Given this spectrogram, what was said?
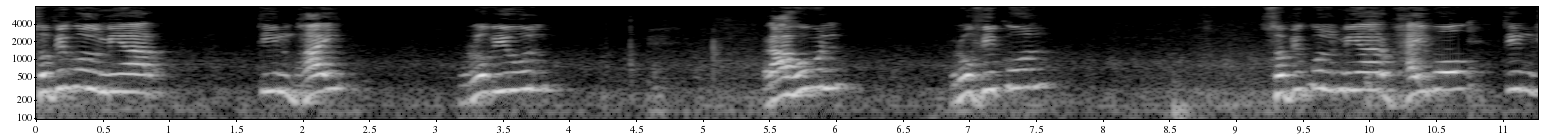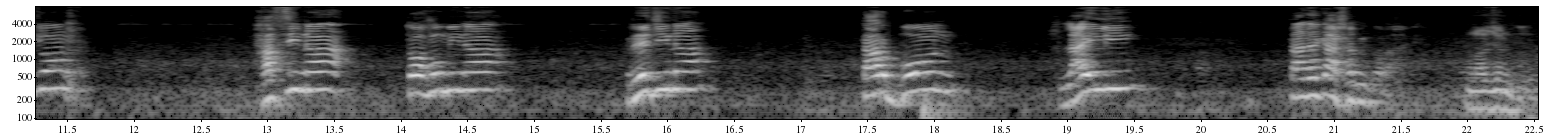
শফিকুল মিয়ার তিন ভাই, রবিউল, রাহুল, রফিকুল, শফিকুল মিয়ার ভাই বউ তিনজন, হাসিনা, তহমিনা, রেজিনা, তার বোন লাইলি, তাদেরকে আসামি করা হয়। নজন নয়জনকে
